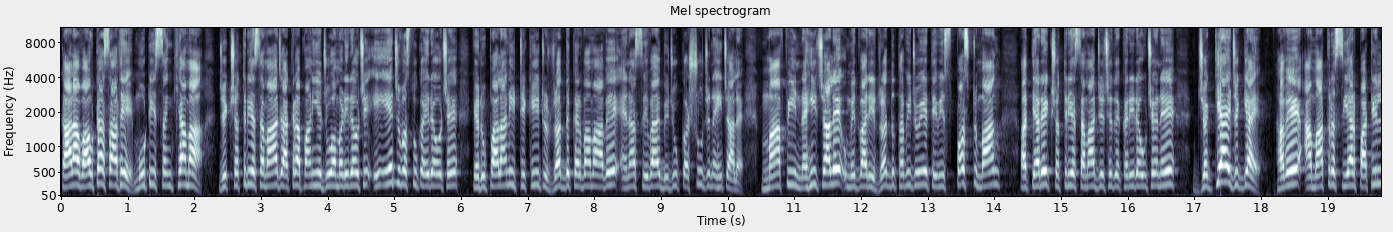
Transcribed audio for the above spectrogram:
કાળા વાવટા સાથે મોટી સંખ્યામાં જે ક્ષત્રિય સમાજ આકરા પાણીએ જોવા મળી રહ્યો છે. એ એ જ વસ્તુ કહી રહ્યો છે કે રૂપાલાની ટિકિટ રદ કરવામાં આવે, એના સિવાય બીજું કશું જ નહીં ચાલે. માફી નહીં ચાલે, ઉમેદવારી રદ થવી જોઈએ તેવી સ્પષ્ટ માંગ અત્યારે ક્ષત્રિય સમાજ જે છે તે કરી રહ્યું છે અને જગ્યાએ જગ્યાએ હવે આ માત્ર સી આર પાટીલ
